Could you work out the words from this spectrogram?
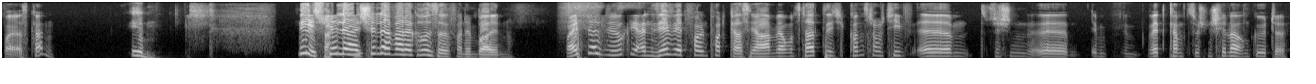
Weil er es kann. Eben. Nee, Schiller. Schiller war der Größere von den beiden. Weißt du, dass wir wirklich einen sehr wertvollen Podcast hier haben? Wir haben uns tatsächlich konstruktiv ähm, zwischen äh, im, im Wettkampf zwischen Schiller und Goethe.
